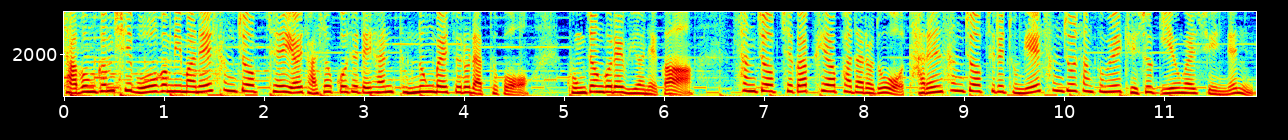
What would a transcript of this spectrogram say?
자본금 15억 원 미만의 상주업체 15곳에 대한 등록 발소를 앞두고 공정거래위원회가 상주업체가 폐업하더라도 다른 상주업체를 통해 상조 상품을 계속 이용할 수 있는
